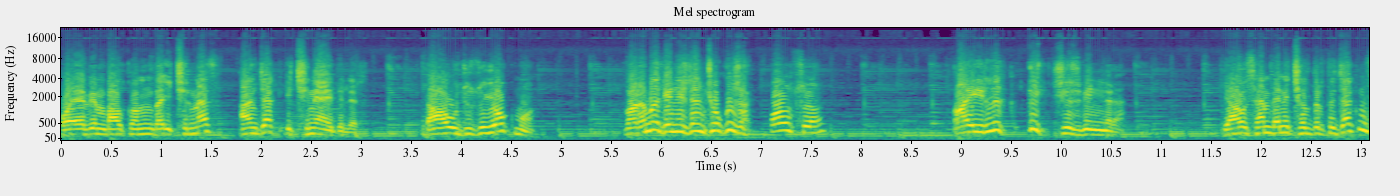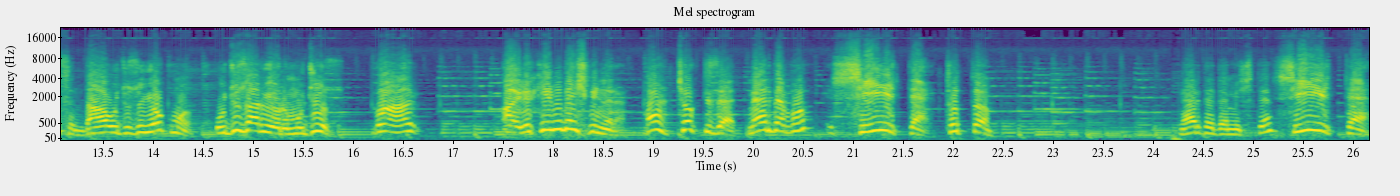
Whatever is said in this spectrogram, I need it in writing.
O evin balkonunda içilmez ancak içine edilir. Daha ucuzu yok mu? Var ama denizden çok uzak. Olsun. Aylık 300 bin lira. Yahu sen beni çıldırtacak mısın? Daha ucuzu yok mu? Ucuz arıyorum ucuz. Var. Aylık 25 bin lira. Ha çok güzel. Nerede bu? Siirt'te. Tuttum. Nerede demiştin? Siirt'te.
